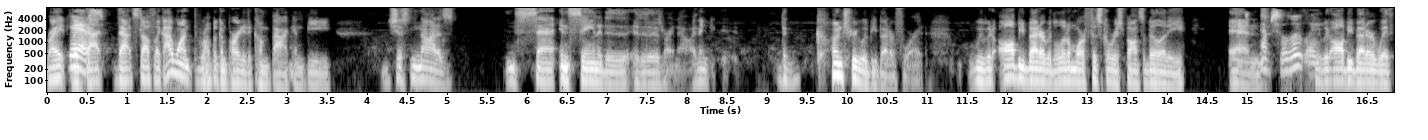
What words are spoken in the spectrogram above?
right? Like Yes. that that stuff. Like I want the Republican Party to come back and be just not as insane, insane it is it is right now. I think the country would be better for it. We would all be better with a little more fiscal responsibility and we Absolutely. would all be better with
